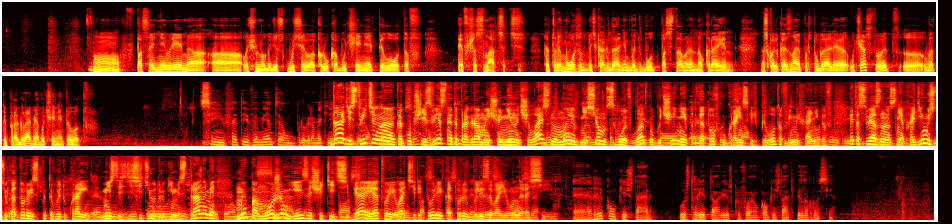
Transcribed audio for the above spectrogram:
В последнее время а, очень много дискуссий вокруг обучения пилотов F-16, которые, может быть, когда-нибудь будут поставлены на Украину. Насколько я знаю, Португалия участвует э, в этой программе обучения пилотов. Да, действительно, как общеизвестно, эта программа еще не началась, но мы внесем свой вклад в обучение и подготовку украинских пилотов и механиков. Это связано с необходимостью, которую испытывает Украина. Вместе с десятью другими странами мы поможем ей защитить себя и отвоевать территории, которые были завоеваны Россией.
